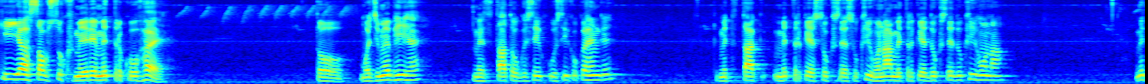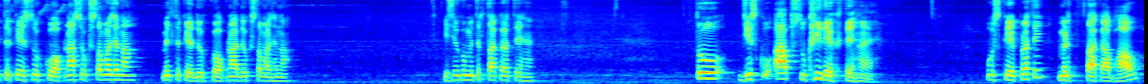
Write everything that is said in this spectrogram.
कि यह सब सुख मेरे मित्र को है तो मुझमें भी है। मित्रता तो किसी, उसी को कहेंगे। मित्रता, मित्र के सुख से सुखी होना, मित्र के दुख से दुखी होना। मित्र के सुख को अपना सुख समझना, मित्र के दुख को अपना दुख समझना। इसी को मित्रता कहते हैं। तो जिसको आप सुखी देखते हैं, उसके प्रति मित्रता का भाव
